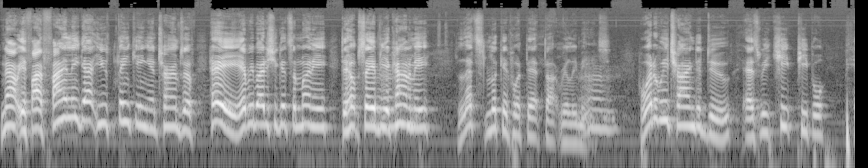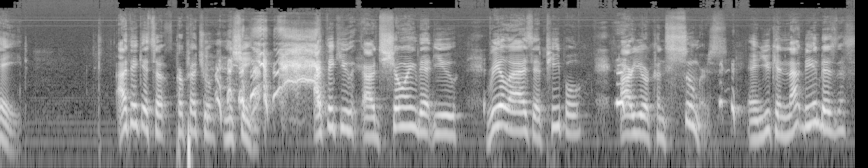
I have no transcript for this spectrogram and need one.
Now, if I finally got you thinking in terms of, hey, everybody should get some money to help save the mm-hmm. economy, let's look at what that thought really means. Mm. What are we trying to do as we keep people paid? I think it's a perpetual machine. I think you are showing that you realize that people are your consumers, and you cannot be in business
